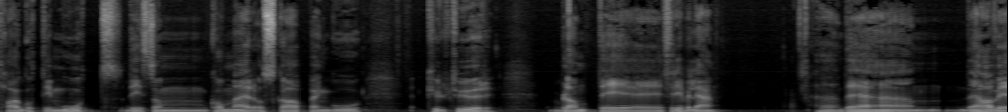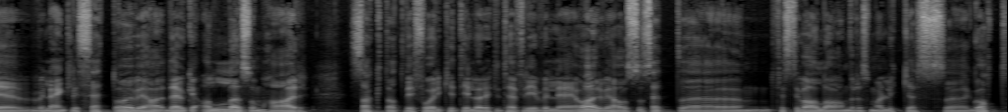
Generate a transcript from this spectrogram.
ta godt imot de som kommer, og skape en god kultur blant de frivillige. Uh, det, det har vi vel egentlig sett òg. Det er jo ikke alle som har sagt at vi får ikke til å rekruttere frivillige i år. Vi har også sett uh, festivaler og andre som har lykkes uh, godt.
